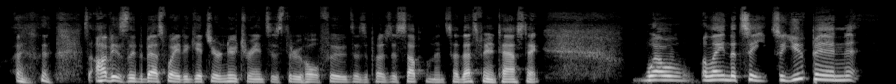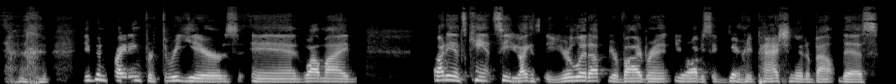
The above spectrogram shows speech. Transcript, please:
is obviously the best way to get your nutrients is through whole foods as opposed to supplements. So that's fantastic. Well, Elaine, let's see. So you've been you've been fighting for three years, and while my audience can't see you, I can see you. you're lit up, you're vibrant, you're obviously very passionate about this.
